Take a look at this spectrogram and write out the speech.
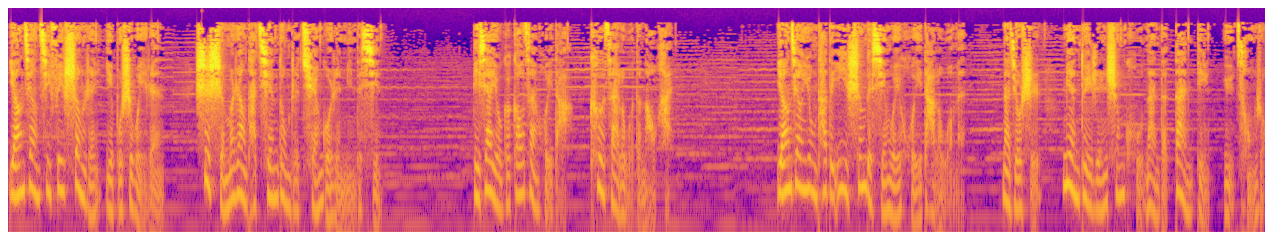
杨绛既非圣人，也不是伟人，是什么让他牵动着全国人民的心？底下有个高赞回答，刻在了我的脑海。杨绛用他的一生的行为回答了我们，那就是。面对人生苦难的淡定与从容。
